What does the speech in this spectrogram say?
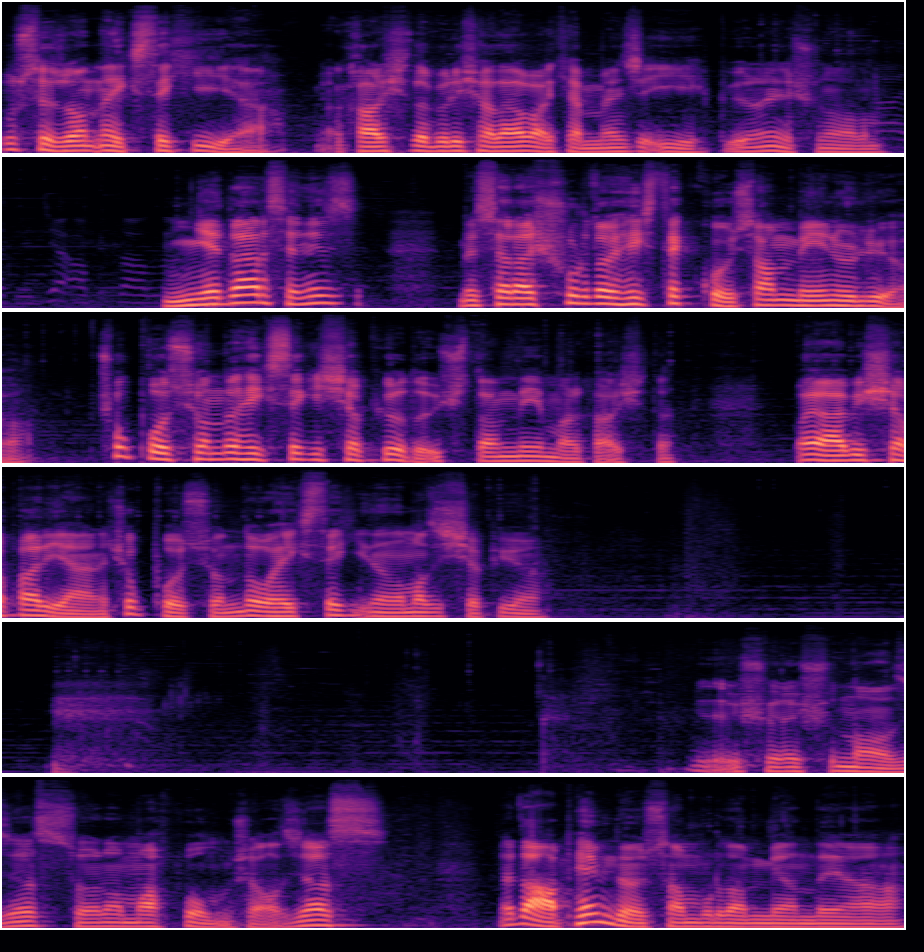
bu sezon hextech iyi. Ya Karşıda böyle şeyler varken bence iyi. Bir örneğin şunu alalım. Niye derseniz mesela şurada hextech koysam main ölüyor. Çok pozisyonda hextech iş yapıyordu. 3 tane main var karşıda. Bayağı bir iş yapar yani. Çok pozisyonda o hextech inanılmaz iş yapıyor. Bir de şöyle şunu alacağız. Sonra mahvolmuş alacağız. Ya da AP mi dönsem buradan bir anda ya?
